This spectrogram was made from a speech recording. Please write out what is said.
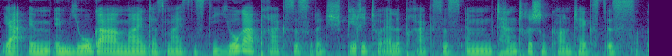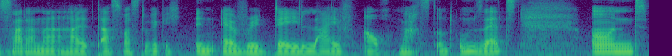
ja, im, im Yoga meint das meistens die Yoga-Praxis oder die spirituelle Praxis. Im tantrischen Kontext ist Sadhana halt das, was du wirklich in everyday life auch machst und umsetzt. Und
